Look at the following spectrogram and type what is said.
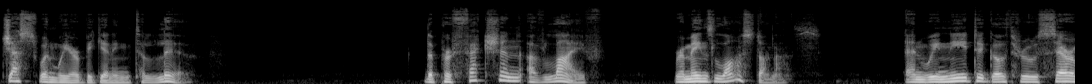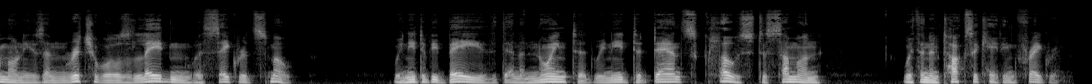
just when we are beginning to live. The perfection of life remains lost on us, and we need to go through ceremonies and rituals laden with sacred smoke. We need to be bathed and anointed. We need to dance close to someone with an intoxicating fragrance.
